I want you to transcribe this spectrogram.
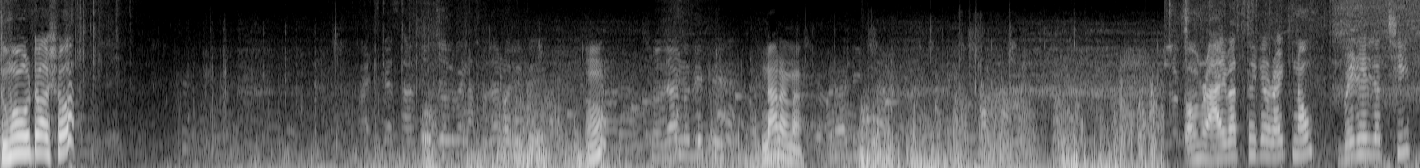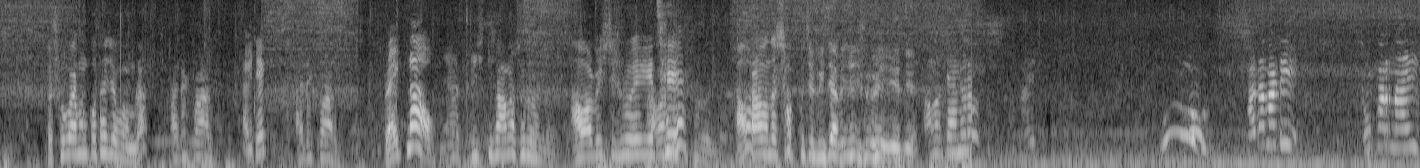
তুমি ওটা আসো। না না না। তো আমরা আইবার থেকে রাইট নাও বের হয়ে যাচ্ছি। তো শুভ এখন কোথায় যাব আমরা? Hitech park hitech hitech park right now বৃষ্টি আবার শুরু হলো। আবার বৃষ্টি শুরু হয়ে গেছে। আবার বৃষ্টি শুরু হলো। আবার আমাদের ভিজা ভিজা শুরু হয়ে গেছে। আমার ক্যামেরা ফাটাফাটি। Super nice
